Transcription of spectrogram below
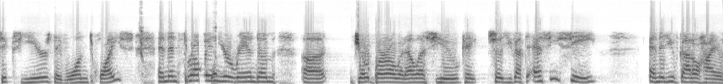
six years. They've won twice. And then throw in your random uh, Joe Burrow at LSU. Okay, so you've got the SEC, and then you've got Ohio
